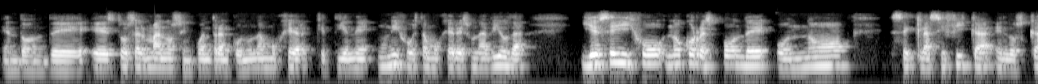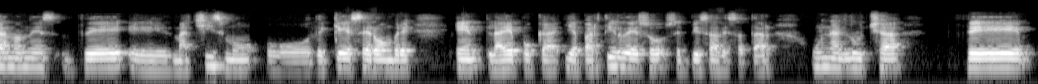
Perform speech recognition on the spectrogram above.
en donde estos hermanos se encuentran con una mujer que tiene un hijo, esta mujer es una viuda, y ese hijo no corresponde o no se clasifica en los cánones de eh, machismo o de qué es ser hombre en la época. Y a partir de eso se empieza a desatar una lucha de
